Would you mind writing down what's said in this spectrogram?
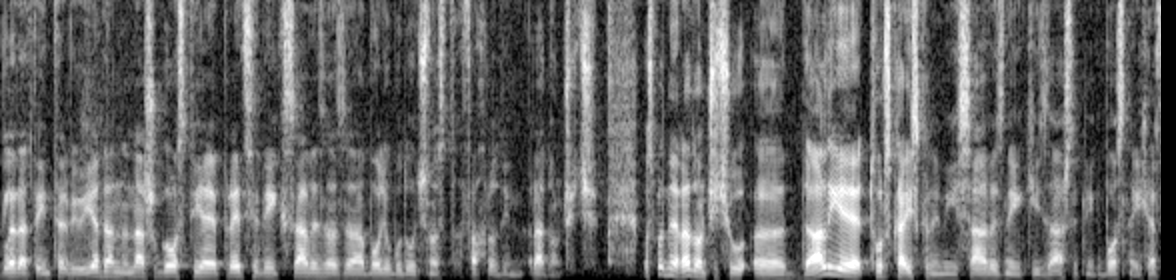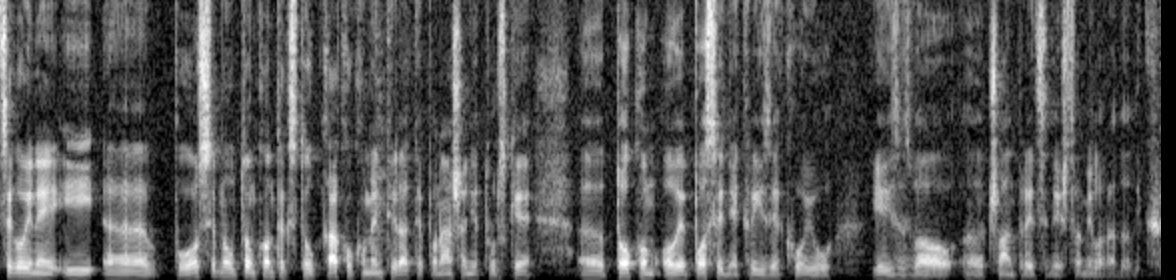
Gledate intervju 1. Naš gost je predsjednik Saveza za bolju budućnost Fahrodin Radončić. Gospodine Radončiću, e, da li je Turska iskreni saveznik i zaštitnik Bosne i Hercegovine i e, posebno u tom kontekstu kako komentirate ponašanje Turske e, tokom ove posljednje krize koju je izazvao član predsjedništva Milorad Dodik?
